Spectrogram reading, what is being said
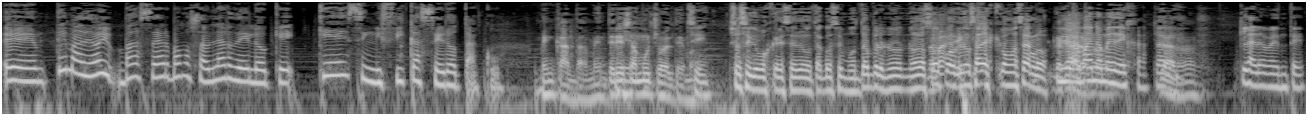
Eh, tema de hoy va a ser, vamos a hablar de lo que, qué significa ser otaku. Me encanta, me interesa Bien. mucho el tema. Sí. Yo sé que vos querés ser otaku hace un montón, pero no, no lo sos ma- porque no sabes cómo hacerlo. Mi mamá no me deja, Claro. claro. Claramente.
